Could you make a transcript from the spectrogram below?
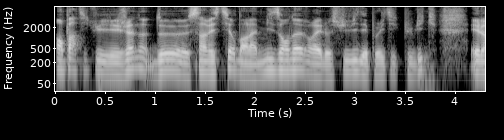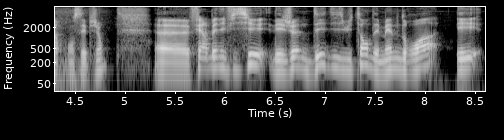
en particulier les jeunes, de s'investir dans la mise en œuvre et le suivi des politiques publiques et leur conception. Euh, faire bénéficier les jeunes dès 18 ans des mêmes droits et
